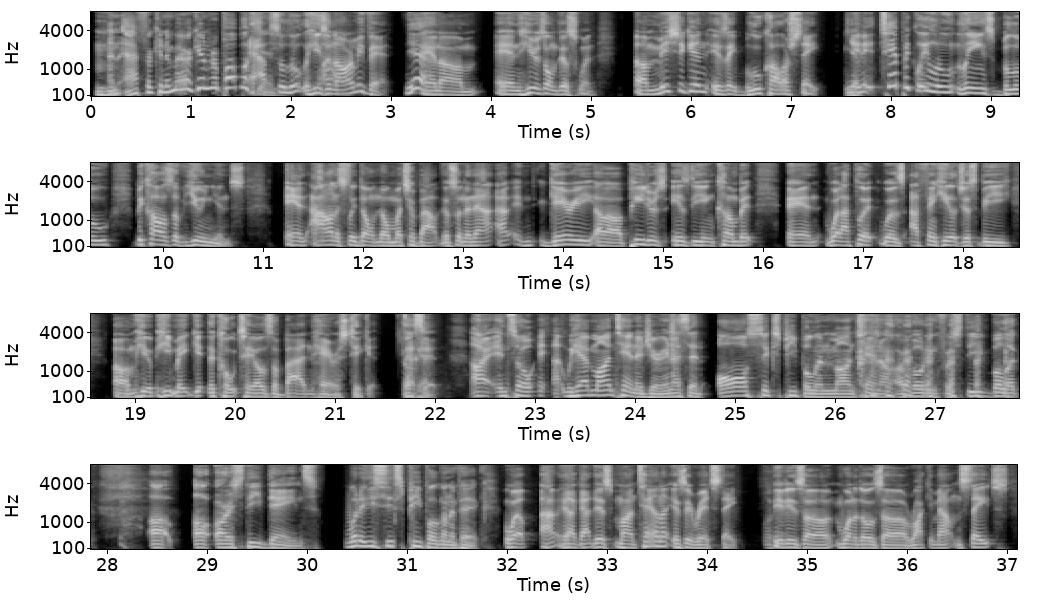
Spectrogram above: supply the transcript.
Mhm. an African American Republican. Absolutely. He's an army vet. Yeah. And um and here's on this one. Uh, Michigan is a blue collar state. Yep. And it typically leans blue because of unions. And I honestly don't know much about this one. And, I, I, and Gary uh, Peters is the incumbent. And what I put was I think he'll just be um, he he may get the coattails of Biden Harris ticket. That's Okay. it. All right. And so uh, we have Montana, Jerry. And I said all six people in Montana are voting for Steve Bullock uh, uh, or Steve Daines. What are these six people going to pick? Well, I, I got this. Montana is a red state. It is uh, one of those uh, Rocky Mountain states.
